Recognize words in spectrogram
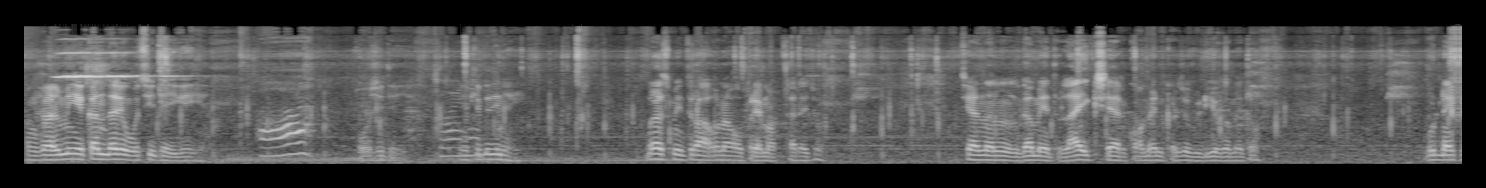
પણ ગરમી એકંદરે ઓછી થઈ ગઈ છે. હા. ઓછી થઈ ગઈ. જોઈ એટલી બધી નહીં. બસ મિત્રો આવો ના પ્રેમ આપતા રહેજો. ચેનલ ગમે તો લાઈક શેર કોમેન્ટ કરજો વીડિયો ગમે તો. ગુડ નાઇટ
